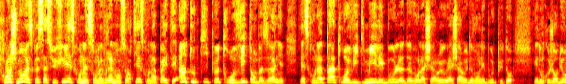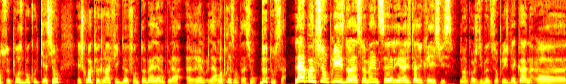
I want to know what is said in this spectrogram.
Franchement, est-ce que ça suffit? Est-ce qu'on est, vraiment sorti? Est-ce qu'on n'a pas été un tout petit peu trop vite en besogne? Est-ce qu'on n'a pas trop vite mis les boules devant la charrue ou la charrue devant les boules plutôt? Et donc aujourd'hui, on se pose beaucoup de questions et je crois que le graphique de Fontobel est un peu la, la représentation de tout ça. La bonne surprise de la semaine, c'est les résultats du Crédit Suisse. Non, quand je dis bonne surprise, je déconne. Euh,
